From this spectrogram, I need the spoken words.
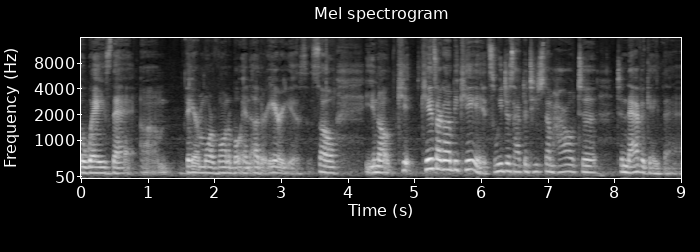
the ways that um, they are more vulnerable in other areas. So, you know, ki- kids are going to be kids. We just have to teach them how to to navigate that.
